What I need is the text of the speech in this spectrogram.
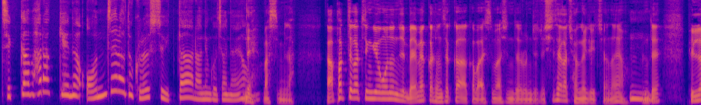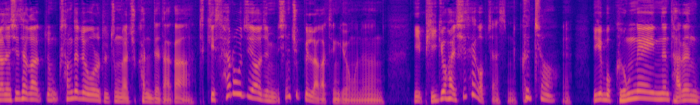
집값 하락기에는 언제라도 그럴 수 있다라는 거잖아요. 네, 맞습니다. 아파트 같은 경우는 이제 매매가 전세가 아까 말씀하신 대로 이제 시세가 정해져 있잖아요. 음. 근데 빌라는 시세가 좀 상대적으로 들쭉날쭉한 데다가 특히 새로 지어진 신축 빌라 같은 경우는 이 비교할 시세가 없지 않습니까? 그렇죠. 예. 이게 뭐 그 동네에 있는 다른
